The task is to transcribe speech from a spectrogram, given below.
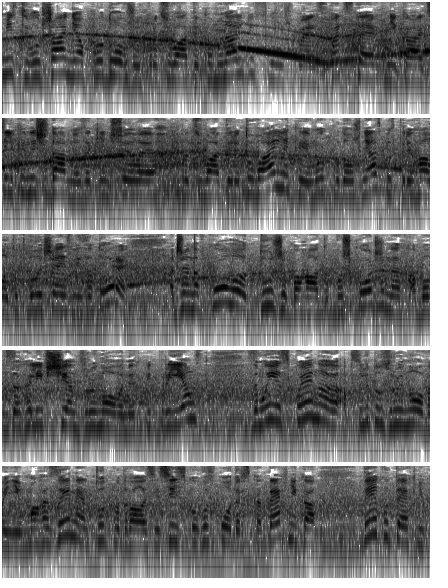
на місці влучання продовжують працювати комунальні служби, спецтехніка. Тільки нещодавно закінчили працювати рятувальники. Ми впродовж дня спостерігали тут величезні затори, адже навколо дуже багато пошкоджених або взагалі вщент зруйнованих підприємств. За моєю спиною абсолютно зруйновані магазини. Тут продавалася сільськогосподарська техніка. Деяку техніку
